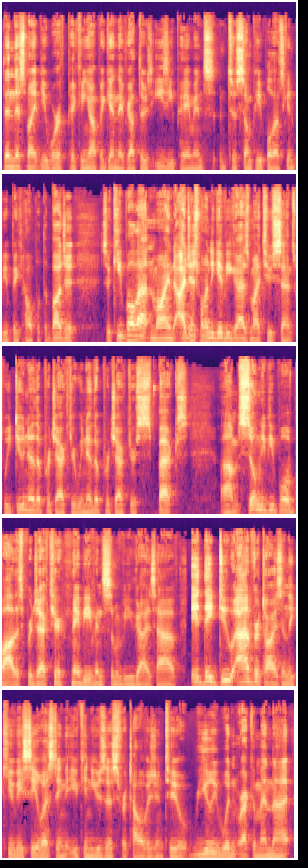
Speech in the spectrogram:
then this might be worth picking up. Again, they've got those easy payments. And to some people, that's going to be a big help with the budget. So keep all that in mind. I just wanted to give you guys my two cents. We do know the projector, we know the projector specs. Um, so many people have bought this projector. Maybe even some of you guys have. It, they do advertise in the QVC listing that you can use this for television too. Really wouldn't recommend that.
